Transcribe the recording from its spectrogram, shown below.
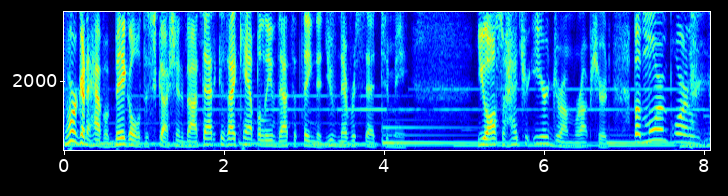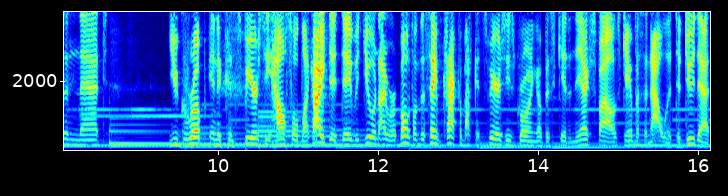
We're going to have a big old discussion about that because I can't believe that's a thing that you've never said to me. You also had your eardrum ruptured. But more important than that, you grew up in a conspiracy household like I did, David. You and I were both on the same track about conspiracies growing up as kid, and the X Files gave us an outlet to do that.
